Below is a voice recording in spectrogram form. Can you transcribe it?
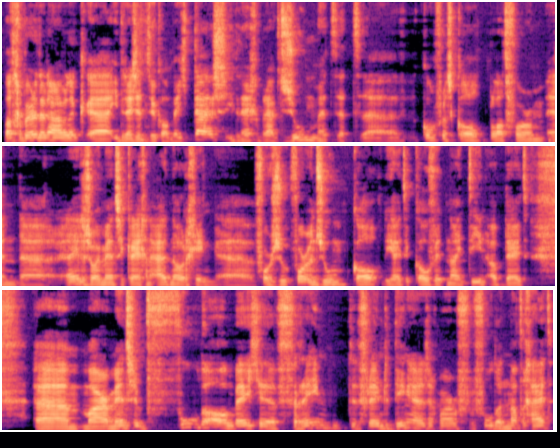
Wat gebeurde er namelijk? iedereen zit natuurlijk al een beetje thuis. Iedereen gebruikt Zoom, het, het conference call platform. En uh, een hele zooi mensen kregen een uitnodiging uh, voor, voor een Zoom call. Die heette COVID-19 update. Um, maar mensen voelden al een beetje vreemde, vreemde dingen, zeg maar. Voelden nattigheid.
